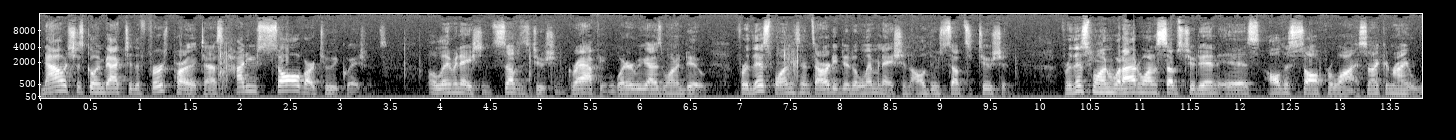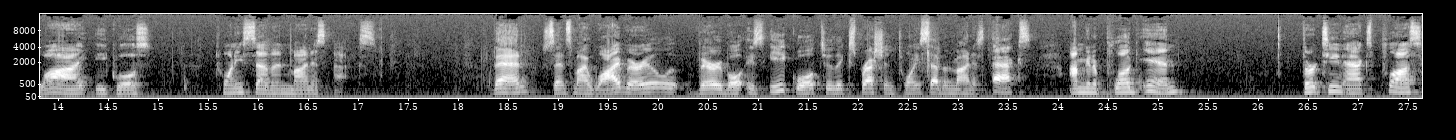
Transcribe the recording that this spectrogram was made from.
Now it's just going back to the first part of the test. How do you solve our two equations? Elimination, substitution, graphing, whatever you guys want to do. For this one, since I already did elimination, I'll do substitution. For this one, what I'd want to substitute in is I'll just solve for y. So I can write y equals 27 minus x. Then, since my y variable is equal to the expression 27 minus x, I'm going to plug in 13x plus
